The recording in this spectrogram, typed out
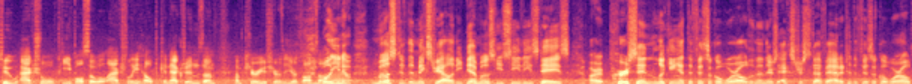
to actual people, so it will actually help connections. I'm, I'm curious your, your thoughts on Well, that. you know, most of the mixed reality demos you see these days are a person looking at the physical world, and then there's extra stuff added to the physical world.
